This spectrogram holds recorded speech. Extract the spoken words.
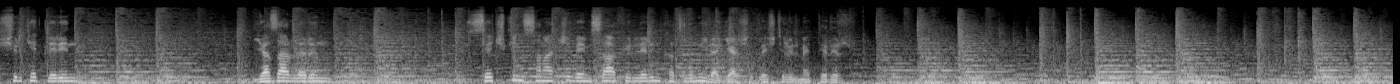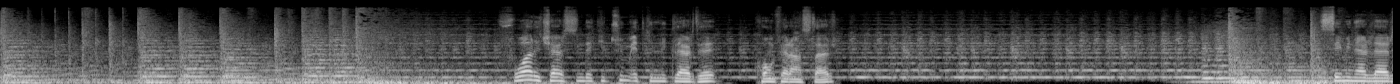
şirketlerin, yazarların, seçkin sanatçı ve misafirlerin katılımıyla gerçekleştirilmektedir. Fuar içerisindeki tüm etkinliklerde konferanslar, seminerler,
